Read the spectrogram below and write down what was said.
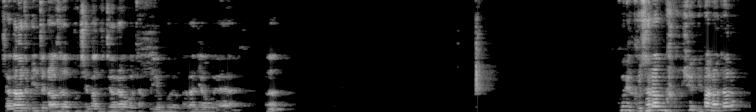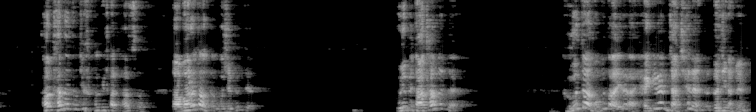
자다가 좀 일찍 나와서 부친한테 전화하고 자꾸 연분을 가라냐고 해. 어? 그래, 그 사람은 그렇게 미안하잖아? 다 탔는데 거기 다 탔어. 탄 것이는데. 그 옆에 다 탔는데. 그것도 아무것도 아니라 핵이라는 자체는 어떠냐면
